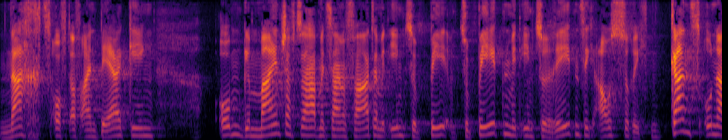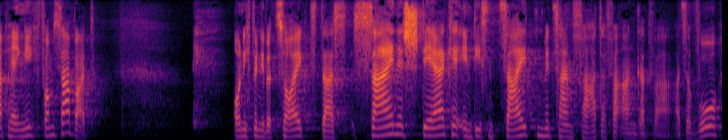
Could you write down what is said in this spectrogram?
nachts oft auf einen Berg ging, um Gemeinschaft zu haben mit seinem Vater, mit ihm zu, be zu beten, mit ihm zu reden, sich auszurichten, ganz unabhängig vom Sabbat. Und ich bin überzeugt, dass seine Stärke in diesen Zeiten mit seinem Vater verankert war. Also wo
